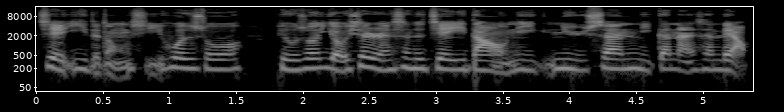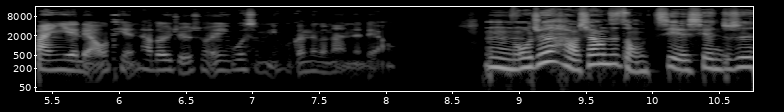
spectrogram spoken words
介意的东西，或者说，比如说有些人甚至介意到你女生你跟男生聊半夜聊天，他都会觉得说，哎、为什么你会跟那个男的聊？嗯，我觉得好像这种界限就是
